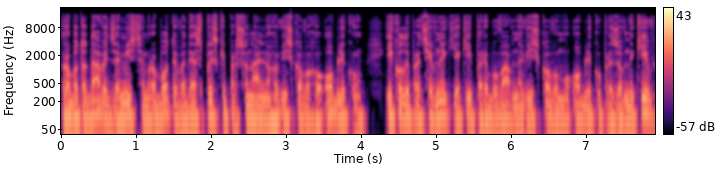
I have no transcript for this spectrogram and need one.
Роботодавець за місцем роботи веде списки персонального військового обліку, і коли працівник, який перебував на військовому обліку призовників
